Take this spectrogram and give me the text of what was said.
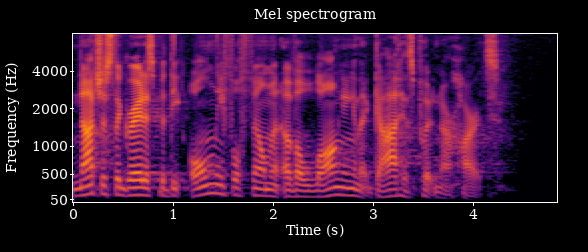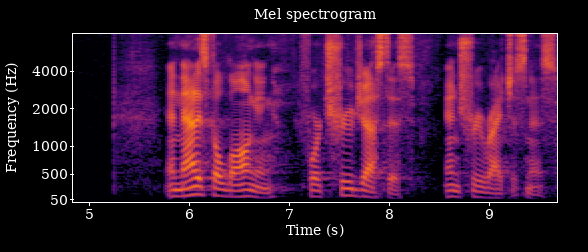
not just the greatest, but the only fulfillment of a longing that God has put in our hearts. And that is the longing for true justice and true righteousness,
